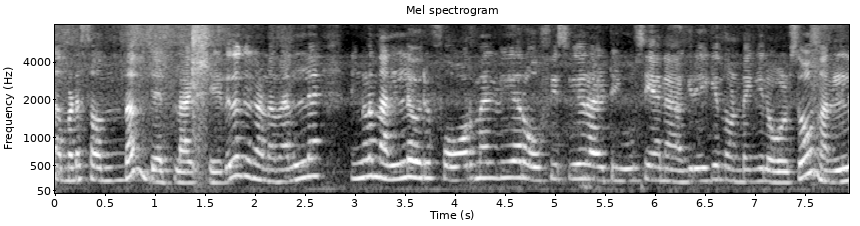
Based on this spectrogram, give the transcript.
നമ്മുടെ സ്വന്തം ജെറ്റ് ബ്ലാക്ക് ഷെയ്ഡ് ഇതൊക്കെ കാണാം നല്ല നിങ്ങൾ നല്ല ഒരു ഫോർമൽ വിയർ ഓഫീസ് വിയർ ആയിട്ട് യൂസ് ചെയ്യാൻ ആഗ്രഹിക്കുന്നുണ്ടെങ്കിൽ ഓൾസോ നല്ല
